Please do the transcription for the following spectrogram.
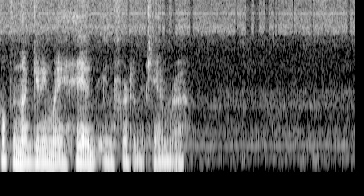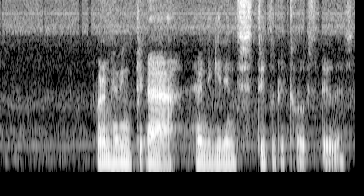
Hope I'm not getting my head in front of the camera. But I'm having to, ah, having to get in stupidly close to do this.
